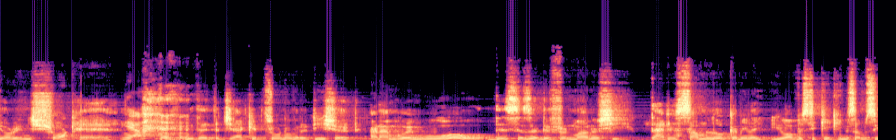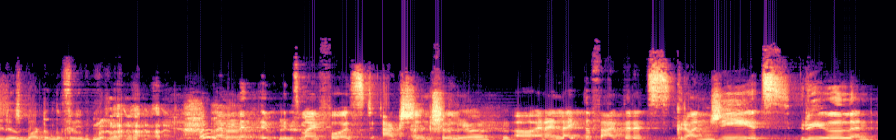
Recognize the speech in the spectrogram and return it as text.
you're in short hair yeah with a, a jacket thrown over a t shirt. And I'm going, whoa, this is a different Manushi. That is some look. I mean, like, you're obviously kicking some serious butt in the film. well, I mean, it, it, it's my first action, Action, film. yeah. Uh, and I like the fact that it's grungy, it's real, and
